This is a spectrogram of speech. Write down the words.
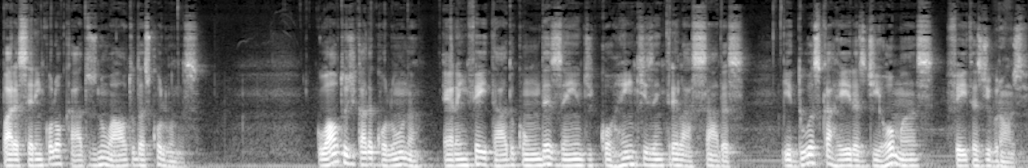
para serem colocados no alto das colunas. O alto de cada coluna era enfeitado com um desenho de correntes entrelaçadas e duas carreiras de romãs feitas de bronze.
